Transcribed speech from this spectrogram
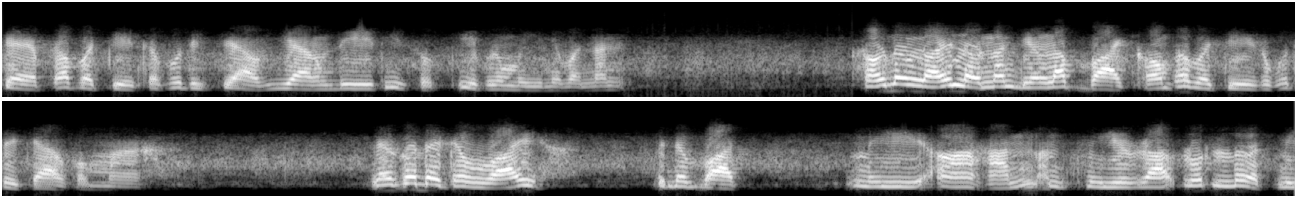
แก่พระบัจเจกพระพุทธเจ้าอย่างดีที่สุดที่เพิ่งมีในวันนั้น เขาทั้งหลายเหล่านั้นยังรับบาตรของพระบัจเจกพระพุทธเจ้าเข้ามา แล้วก็ได้ถวายบิณฑบาตมีอาหารอันมีรสเลิศมี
